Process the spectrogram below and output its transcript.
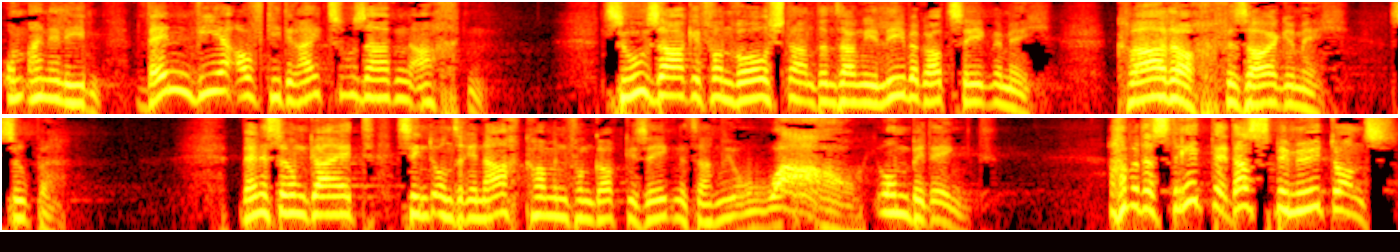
Und meine Lieben, wenn wir auf die drei Zusagen achten, Zusage von Wohlstand, dann sagen wir, lieber Gott, segne mich. Klar doch, versorge mich. Super. Wenn es darum geht, sind unsere Nachkommen von Gott gesegnet, sagen wir, wow, unbedingt. Aber das Dritte, das bemüht uns.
